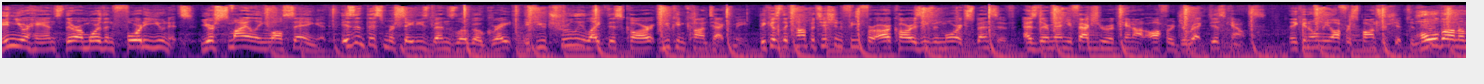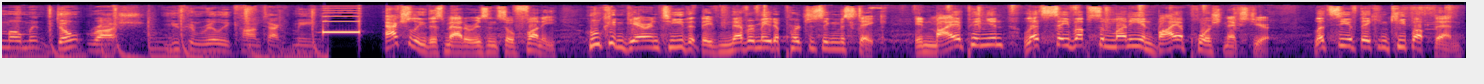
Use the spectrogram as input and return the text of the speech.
In your hands, there are more than 40 units. You're smiling while saying it. Isn't this Mercedes-Benz logo great? If you truly like this car, you can contact me. Because the competition fee for our car is even more expensive, as their manufacturer cannot offer direct discounts. They can only offer sponsorship to Hold on a moment, don't rush. You can really contact me. Actually, this matter isn't so funny. Who can guarantee that they've never made a purchasing mistake? In my opinion, let's save up some money and buy a Porsche next year. Let's see if they can keep up then.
